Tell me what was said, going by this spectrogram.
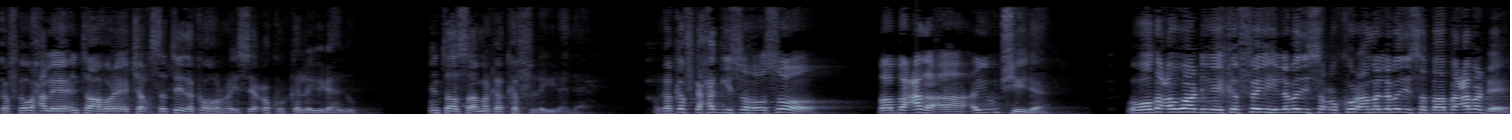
Kafka waxaa la yidhaha intaa hore ee jalaqsatayda ka horraysa cukurka la yidhaahdo. Intaasaa markaa kaf la yidhaahdaa. Marka kafka xaggiisa hoosoo baabacada ah ayuu u jeedaa. Wa wadaca waa dhigay kafayhi labadiisa cukur ama labadiisa baabacaba dheh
